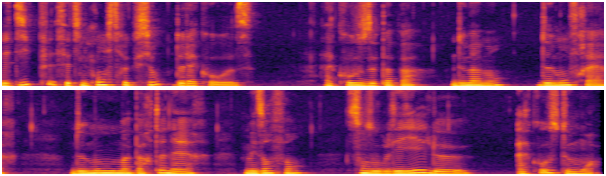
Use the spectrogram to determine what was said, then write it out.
L'Édipe, c'est une construction de la cause. À cause de papa, de maman, de mon frère, de mon ou ma partenaire, mes enfants, sans oublier le à cause de moi.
